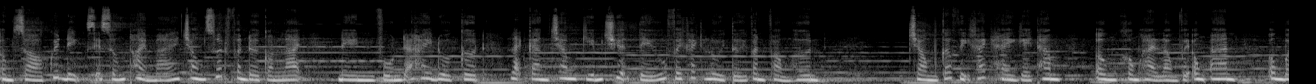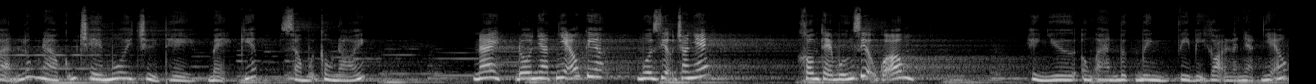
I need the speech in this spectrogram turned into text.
Ông So quyết định sẽ sống thoải mái trong suốt phần đời còn lại, nên vốn đã hay đùa cợt lại càng chăm kiếm chuyện tếu với khách lùi tới văn phòng hơn. Trong các vị khách hay ghé thăm, ông không hài lòng với ông An, ông bạn lúc nào cũng chề môi chửi thề mẹ kiếp sau mỗi câu nói. Này, đồ nhạt nhẽo kia, mua rượu cho nhé. Không thể uống rượu của ông. Hình như ông An bực mình vì bị gọi là nhạt nhẽo.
